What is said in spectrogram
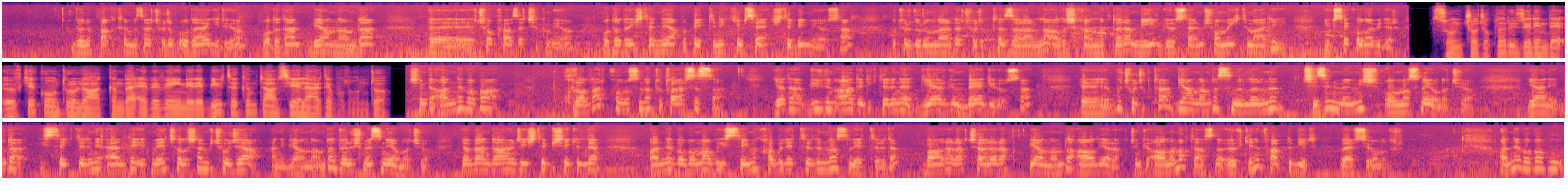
dönüp baktığımızda çocuk odaya giriyor. Odadan bir anlamda e, çok fazla çıkmıyor. Odada işte ne yapıp ettiğini kimse işte bilmiyorsa bu tür durumlarda çocukta zararlı alışkanlıklara meyil göstermiş olma ihtimali yüksek olabilir. Sun çocuklar üzerinde öfke kontrolü hakkında ebeveynlere bir takım tavsiyelerde bulundu. Şimdi anne baba kurallar konusunda tutarsızsa ya da bir gün A dediklerine diğer gün B diyorsa e, bu çocukta bir anlamda sınırlarının çizilmemiş olmasına yol açıyor. Yani bu da isteklerini elde etmeye çalışan bir çocuğa hani bir anlamda dönüşmesine yol açıyor. Ya ben daha önce işte bir şekilde anne babama bu isteğimi kabul ettirdim. Nasıl ettirdim? Bağırarak, çağırarak bir anlamda ağlayarak. Çünkü ağlamak da aslında öfkenin farklı bir versiyonudur. Anne baba bu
